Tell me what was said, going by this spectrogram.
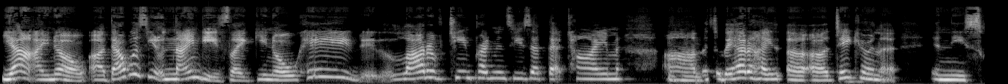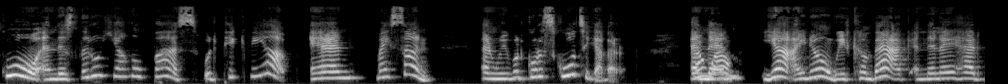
Yeah, I know. Uh, that was, you know, 90s, like, you know, hey, a lot of teen pregnancies at that time. Um, mm-hmm. So they had a, high, uh, a daycare in the, in the school and this little yellow bus would pick me up and my son and we would go to school together. And oh, then, wow. yeah, I know we'd come back and then I had,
